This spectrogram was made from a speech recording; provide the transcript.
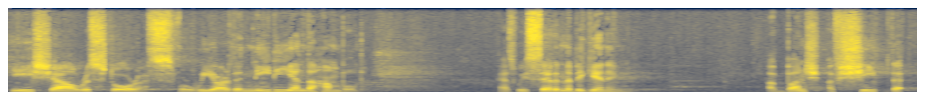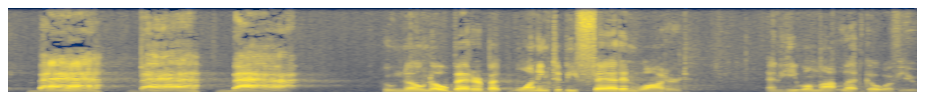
He shall restore us, for we are the needy and the humbled. As we said in the beginning, a bunch of sheep that baa bah, bah, who know no better but wanting to be fed and watered, and he will not let go of you.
